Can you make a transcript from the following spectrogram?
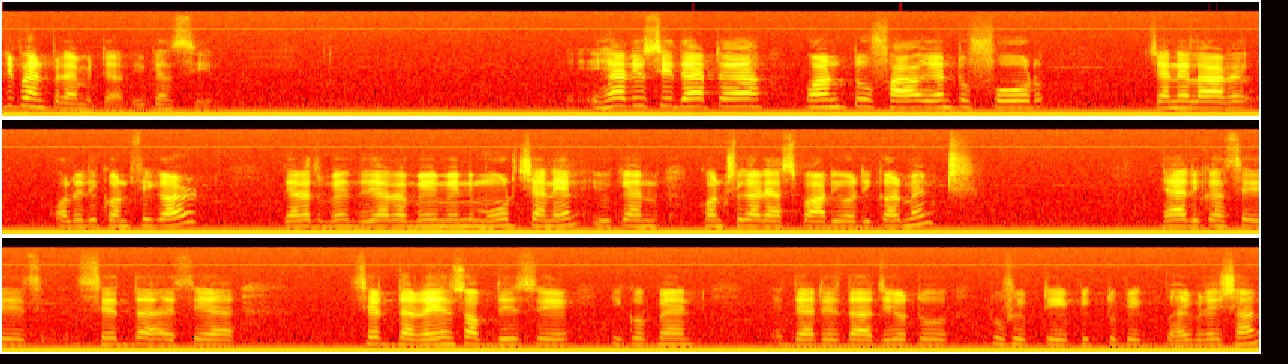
different parameter you can see here you see that uh, 1 to 5 and to 4 channel are already configured? There are there are many, many more channel you can configure as per your requirement. Here you can see set the say, set the range of this uh, equipment. That is the 0 to 250 peak to peak vibration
